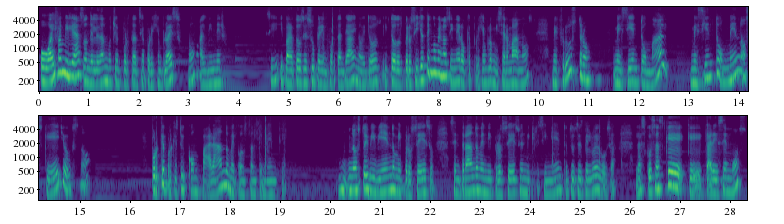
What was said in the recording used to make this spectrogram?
O hay familias donde le dan mucha importancia, por ejemplo, a eso, ¿no? Al dinero. ¿Sí? Y para todos es súper importante, ay, no, y todos, y todos, pero si yo tengo menos dinero que, por ejemplo, mis hermanos, me frustro, me siento mal, me siento menos que ellos, ¿no? ¿Por qué? Porque estoy comparándome constantemente. No estoy viviendo mi proceso, centrándome en mi proceso, en mi crecimiento. Entonces, desde luego, o sea, las cosas que, carecemos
